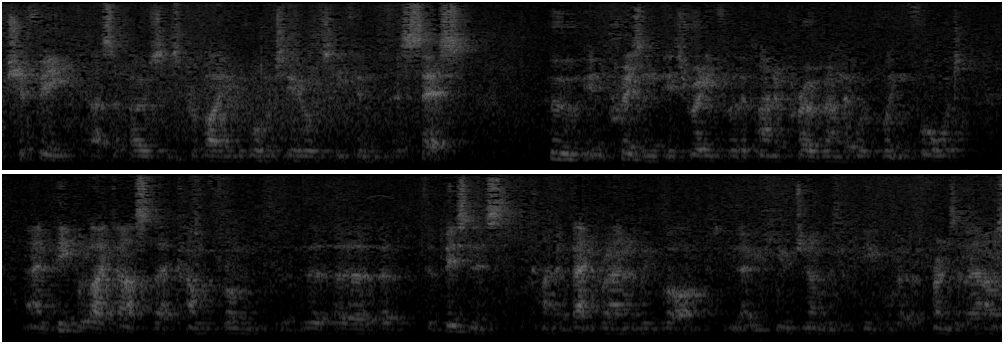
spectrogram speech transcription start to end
Shafiq, I suppose, is providing the raw materials. He can assess who in prison is ready for the kind of program that we're putting forward. And people like us that come from the, uh, the business kind of background, and we've got you know, huge numbers of people that are friends of ours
